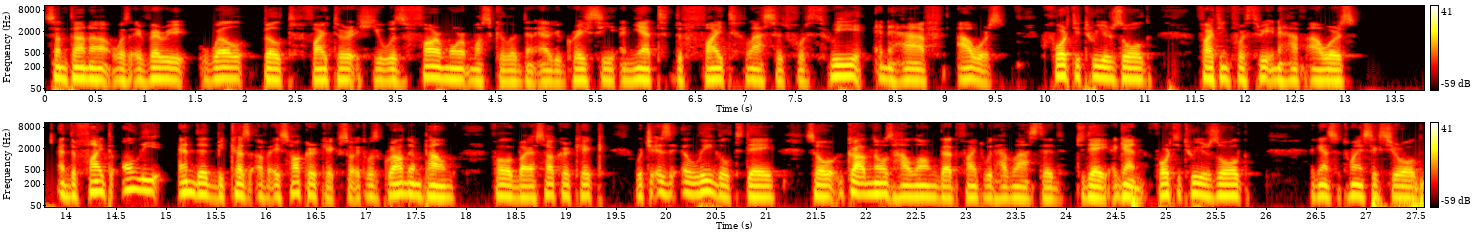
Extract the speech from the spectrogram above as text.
Santana was a very well built fighter. He was far more muscular than Helio Gracie, and yet the fight lasted for three and a half hours. 42 years old, fighting for three and a half hours and the fight only ended because of a soccer kick. So it was ground and pound followed by a soccer kick, which is illegal today. So God knows how long that fight would have lasted today. Again, 42 years old against a 26 year old,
